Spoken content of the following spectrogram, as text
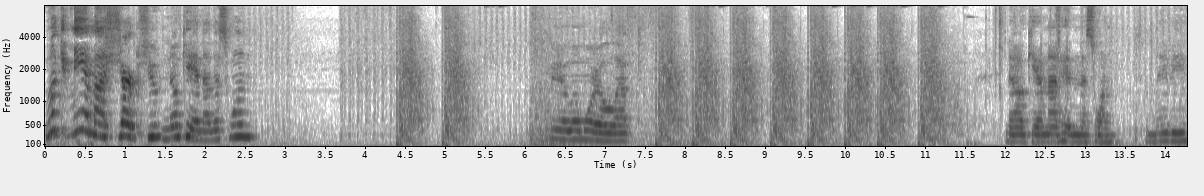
Look at me and my sharpshooting. Okay, now this one. Yeah, a little more left. No, okay, I'm not hitting this one. So maybe...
